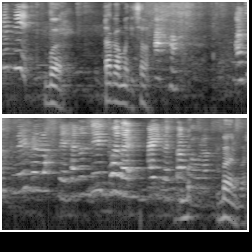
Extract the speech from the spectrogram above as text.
किती बर. टाका मध्ये चला. आहा. अजून लई वेळ लागते ह्याला नीट भराय आईला टाकावं लागतं बर बर.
